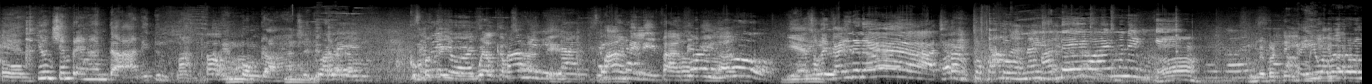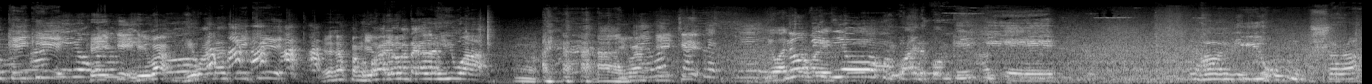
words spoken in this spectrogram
And yun, siyempre ang handaan dun pa. Ito yung bonggahan. So, ito talagang, kumbaga Sabi yung yun, welcome sa family atin. lang. Sa Family, family. For you. Yes, okay, kain na na! Charang! Ate, huwain mo na yung cake. Oh, may birthday Okay, hiwa mo na raw ang keiki. Keki, hiwa. Hiwa ng keiki. Eh, panghiwa Hiwa yun. lang matagal ng hiwa. Hiwa ang. Iwan No video. Hiwa na po ang keiki. Okay. Yung sarap.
